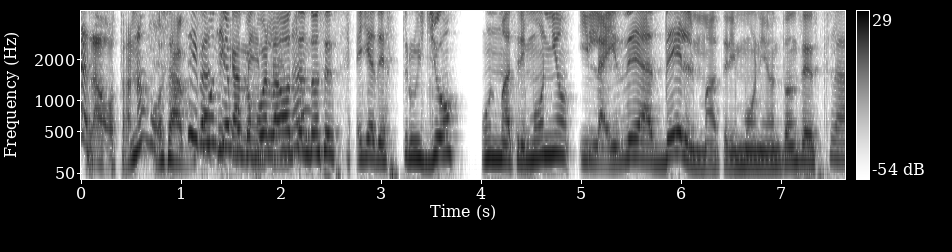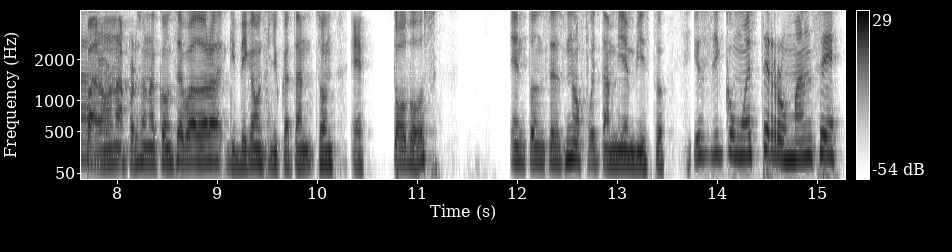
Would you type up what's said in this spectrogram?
era la otra, ¿no? O sea, Sí, fue un tiempo que fue la otra, entonces ella destruyó un matrimonio y la idea del matrimonio. Entonces, Claro. para una persona conservadora, digamos que Yucatán son eh, todos, entonces no fue tan bien visto. Y es así como este romance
